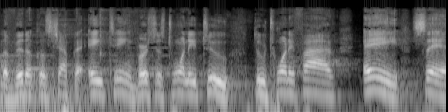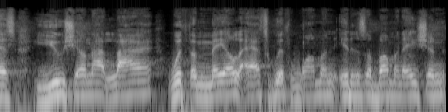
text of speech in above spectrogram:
Leviticus chapter 18, verses 22 through 25a says, You shall not lie with the male as with woman, it is abomination,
